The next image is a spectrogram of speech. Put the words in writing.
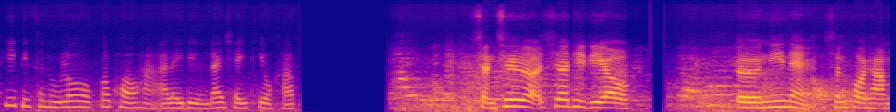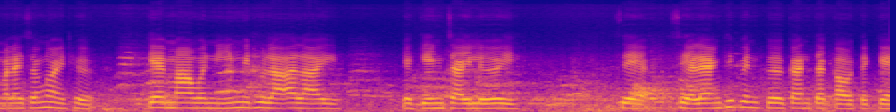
ที่พิษณุโลกก็พอหาอะไรดื่มได้ใช้เที่ยวครับ ฉันเชื่อเชื่อทีเดียว เออนี่แน่ฉันขอทำอะไรสักหน่อยเถอะ แกมาวันนี้มีธุระอะไร อย่าเกรงใจเลย เสียเสียแรงที่เป็นเกอกันแต่เก่าแต่แก่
